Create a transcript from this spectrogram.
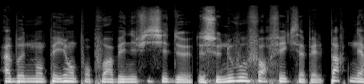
abonnements payants pour pouvoir bénéficier de, de ce nouveau forfait qui s'appelle Partner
